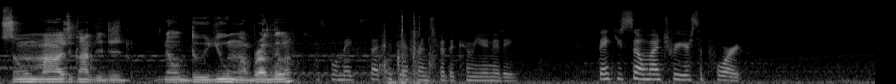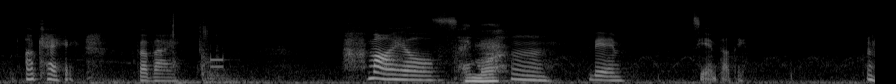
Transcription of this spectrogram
Soon Miles, you gonna have to just you know do you, my brother. This will make such a difference for the community. Thank you so much for your support. Okay. Bye-bye. Miles. Hey, Ma. Hmm. Ven. Siéntate. I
